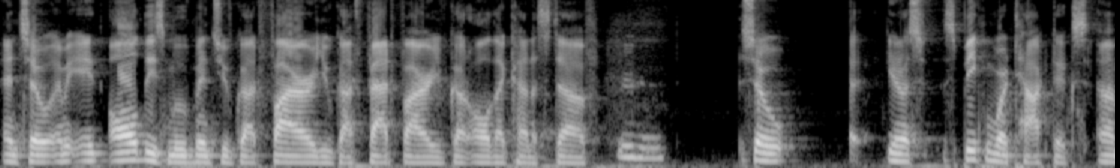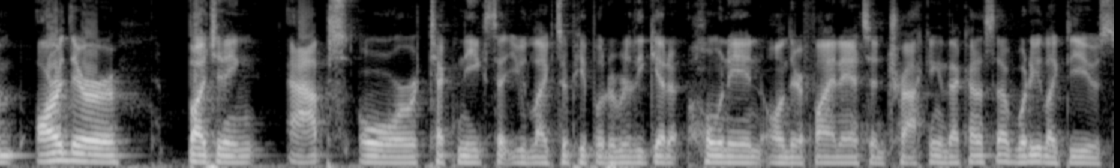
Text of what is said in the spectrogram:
and so I mean, it, all these movements, you've got fire, you've got fat fire, you've got all that kind of stuff. Mm-hmm. So, uh, you know, speaking about tactics, um, are there budgeting apps or techniques that you'd like to people to really get hone in on their finance and tracking that kind of stuff? What do you like to use?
